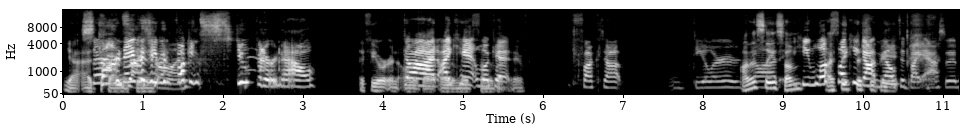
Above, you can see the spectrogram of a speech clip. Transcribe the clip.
Yeah, Sir, Tron her name is even fucking stupider now. If you were an God, Autobot, I can't look at- name. Fucked up dealer. Honestly, god. some- he I looks like he got should be- melted by acid.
